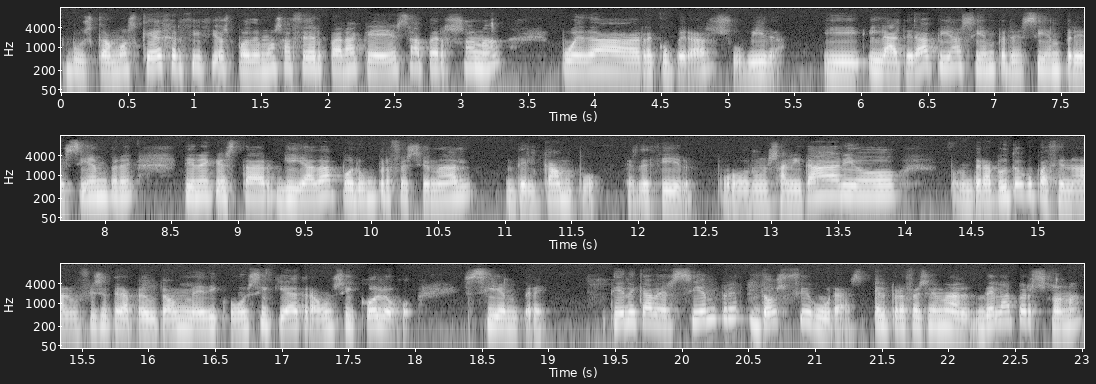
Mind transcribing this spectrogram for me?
buscamos qué ejercicios podemos hacer para que esa persona pueda recuperar su vida. Y la terapia siempre, siempre, siempre tiene que estar guiada por un profesional del campo, es decir, por un sanitario, por un terapeuta ocupacional, un fisioterapeuta, un médico, un psiquiatra, un psicólogo, siempre. Tiene que haber siempre dos figuras, el profesional de la persona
